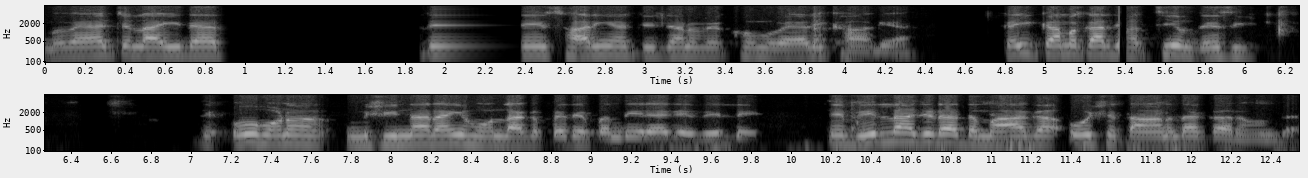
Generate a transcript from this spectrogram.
ਮੋਬਾਈਲ ਚਲਾਈਦਾ ਤੇ ਇਹ ਸਾਰੀਆਂ ਚੀਜ਼ਾਂ ਨੂੰ ਵੇਖੋ ਮੋਬਾਈਲ ਹੀ ਖਾ ਗਿਆ। ਕਈ ਕੰਮ ਕਰਦੇ ਹੱਥੀ ਹੁੰਦੇ ਸੀ। ਤੇ ਉਹ ਹੁਣ ਮਸ਼ੀਨਾਂ ਰਾਹੀਂ ਹੋਣ ਲੱਗ ਪਏ ਤੇ ਬੰਦੇ ਰਹਿ ਗਏ ਵਿਹਲੇ। ਤੇ ਵਿਹਲਾ ਜਿਹੜਾ ਦਿਮਾਗ ਆ, ਉਹ ਸ਼ੈਤਾਨ ਦਾ ਘਰ ਹੁੰਦਾ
